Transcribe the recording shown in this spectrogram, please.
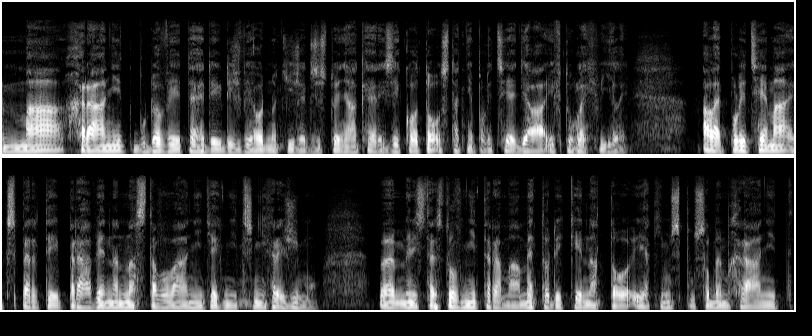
má chránit budovy tehdy, když vyhodnotí, že existuje nějaké riziko. To ostatně policie dělá i v tuhle chvíli. Ale policie má experty právě na nastavování těch vnitřních režimů. Ministerstvo vnitra má metodiky na to, jakým způsobem chránit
